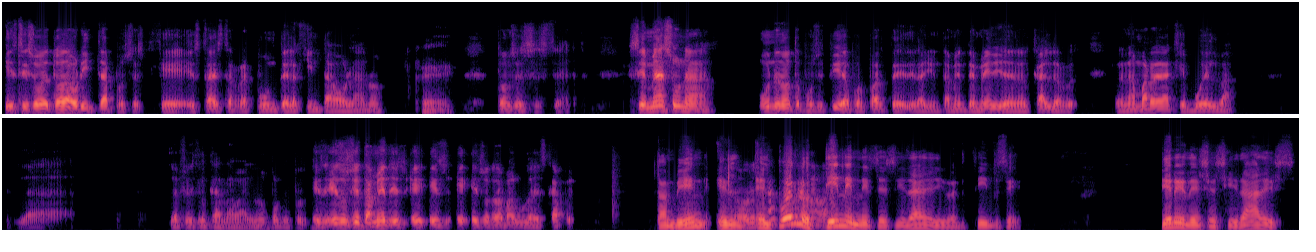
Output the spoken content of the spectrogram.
y este, sobre todo ahorita, pues es que está este repunte de la quinta ola, ¿no? Sí. Entonces, este, se me hace una, una nota positiva por parte del Ayuntamiento de Mérida, del alcalde Renan Barrera, que vuelva la, la fiesta del carnaval, ¿no? Porque pues, eso sí también es, es, es, otra válvula de escape. También el, el pueblo tiene necesidad de divertirse, tiene necesidades,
